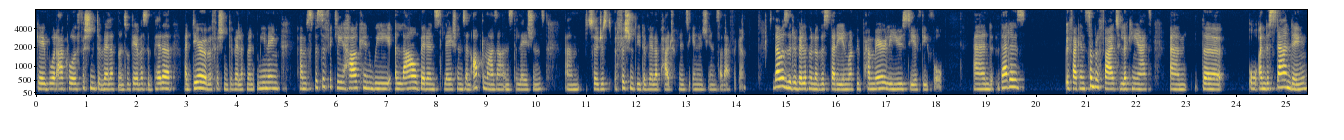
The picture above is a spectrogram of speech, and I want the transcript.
gave what I call efficient development or gave us a better idea of efficient development, meaning um, specifically, how can we allow better installations and optimize our installations? Um, so, just efficiently develop hydrokinetic energy in South Africa. So, that was the development of the study and what we primarily use CFD for. And that is, if I can simplify to looking at um, the or understanding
